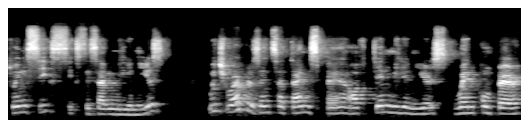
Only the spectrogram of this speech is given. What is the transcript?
26, 67 million years, which represents a time span of 10 million years when compared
